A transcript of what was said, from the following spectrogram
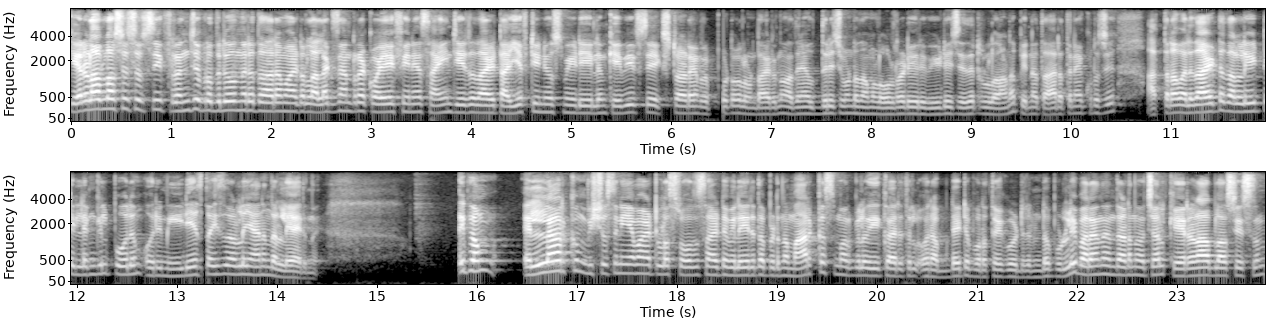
Kerala Blasters F C French പ്രതിരോധ നിര താരമായിട്ടുള്ള അലക്സാണ്ടർ കൊയേഫിനെ സൈൻ ചെയ്തതായിട്ട് ഐ എഫ് ടി ന്യൂസ് മീഡിയയിലും കെ വി എഫ് സി എക്സ്ട്രാഡയും റിപ്പോർട്ടുകൾ ഉണ്ടായിരുന്നു. അതിനെ ഉദ്ധരിച്ചുകൊണ്ട് നമ്മൾ ഓൾറെഡി ഒരു വീഡിയോ ചെയ്തിട്ടുള്ളതാണ്. പിന്നെ താരത്തിനെക്കുറിച്ച് അത്ര വലുതായിട്ട് തള്ളിയിട്ടില്ലെങ്കിൽ പോലും ഒരു മീഡിയ സൈസ് തള്ളി ഞാനും തള്ളിയായിരുന്നു. ഇപ്പം എല്ലാവർക്കും വിശ്വസനീയമായിട്ടുള്ള സ്രോതസ്സായിട്ട് വിലയിരുത്തപ്പെടുന്ന മാർക്കസ് മർഗലോ ഈ കാര്യത്തിൽ ഒരു അപ്ഡേറ്റ് പുറത്തേക്ക് വിട്ടിട്ടുണ്ട് പുള്ളി പറയുന്നത് എന്താണെന്ന് വെച്ചാൽ കേരള ബ്ലാസ്റ്റേഴ്സും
